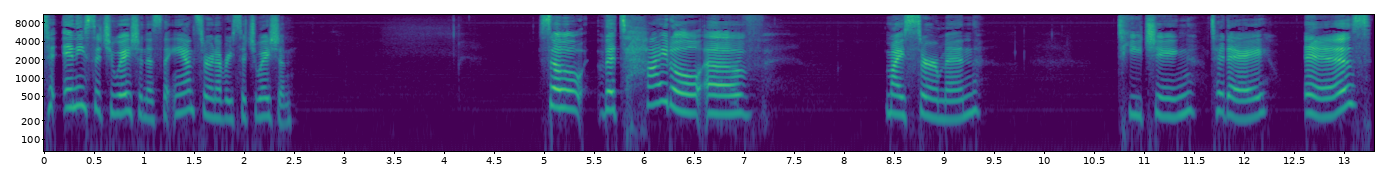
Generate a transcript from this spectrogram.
to any situation. It's the answer in every situation. So, the title of my sermon teaching today is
